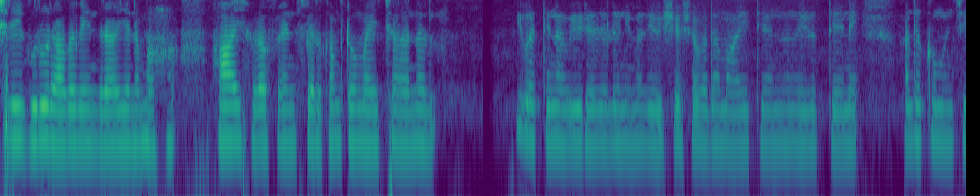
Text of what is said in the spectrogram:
ಶ್ರೀ ಗುರು ರಾಘವೇಂದ್ರಾಯ ನಮಃ. Hi, hello friends, welcome to my channel. ಇವತ್ತಿನ ವಿಡಿಯೋದಲ್ಲಿ ನಿಮಗೆ ವಿಶೇಷವಾದ ಮಾಹಿತಿಯನ್ನು ನೀಡುತ್ತೇನೆ. ಅದಕ್ಕೂ ಮುಂಚೆ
